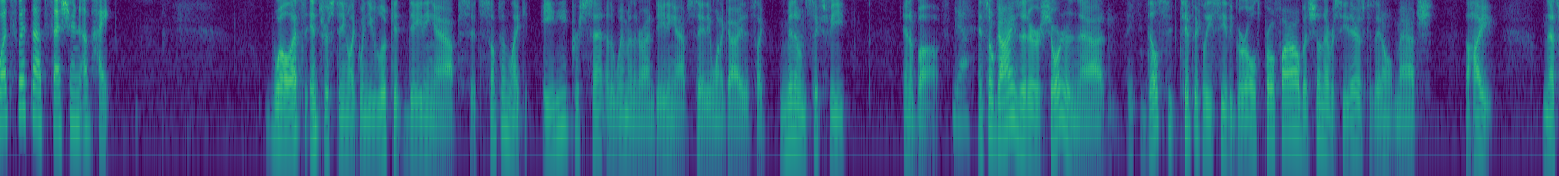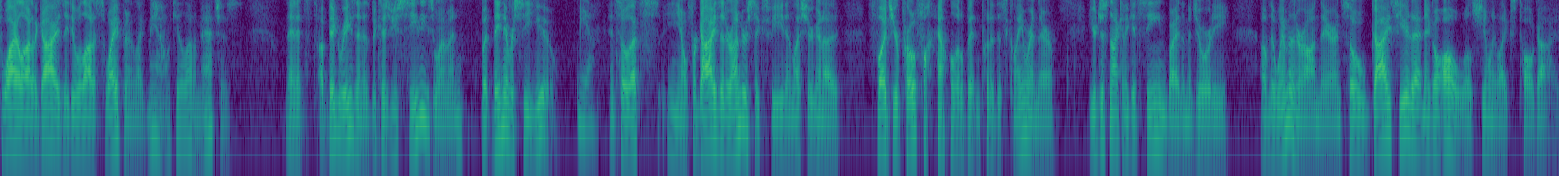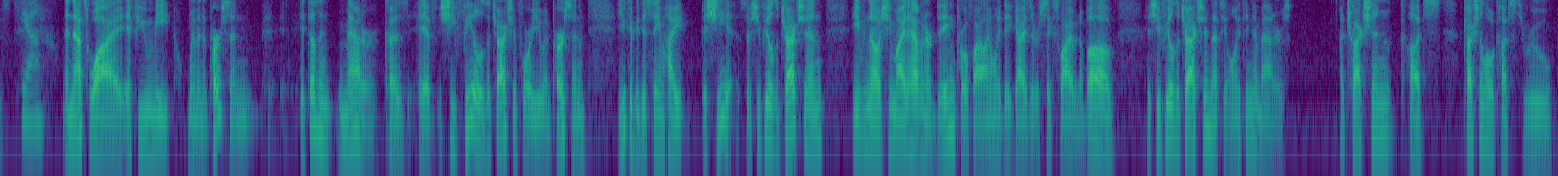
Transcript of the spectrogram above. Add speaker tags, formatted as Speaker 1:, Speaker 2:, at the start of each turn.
Speaker 1: What's with the obsession of height?
Speaker 2: Well, that's interesting. Like when you look at dating apps, it's something like 80% of the women that are on dating apps say they want a guy that's like minimum six feet and above.
Speaker 1: Yeah.
Speaker 2: And so guys that are shorter than that, they'll see, typically see the girl's profile, but she'll never see theirs because they don't match the height. And that's why a lot of the guys they do a lot of swiping and like, man, I don't get a lot of matches. And it's a big reason is because you see these women, but they never see you.
Speaker 1: Yeah.
Speaker 2: And so that's you know for guys that are under six feet, unless you're gonna fudge your profile a little bit and put a disclaimer in there, you're just not going to get seen by the majority of the women that are on there. And so guys hear that and they go, "Oh, well, she only likes tall guys."
Speaker 1: Yeah.
Speaker 2: And that's why if you meet women in person, it doesn't matter because if she feels attraction for you in person, you could be the same height as she is. If she feels attraction, even though she might have in her dating profile, I only date guys that are six five and above. If she feels attraction, that's the only thing that matters. Attraction cuts, attraction level cuts through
